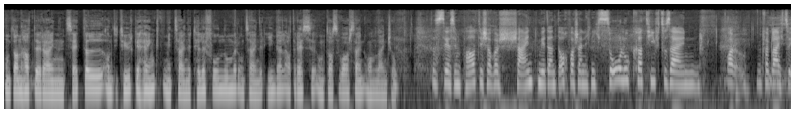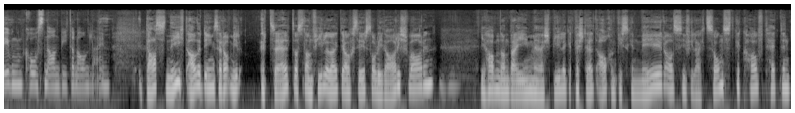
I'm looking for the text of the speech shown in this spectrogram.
Und dann hat er einen Zettel an die Tür gehängt mit seiner Telefonnummer und seiner E-Mail-Adresse und das war sein Online-Job. Das ist sehr sympathisch, aber scheint mir dann doch wahrscheinlich nicht so lukrativ zu sein im Vergleich zu eben großen Anbietern online. Das nicht, allerdings er hat mir erzählt, dass dann viele Leute auch sehr solidarisch waren. Mhm die haben dann bei ihm äh, Spiele bestellt, auch ein bisschen mehr, als sie vielleicht sonst gekauft hätten.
